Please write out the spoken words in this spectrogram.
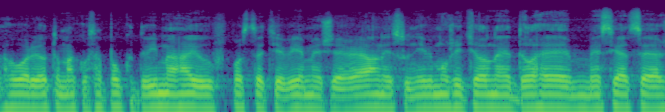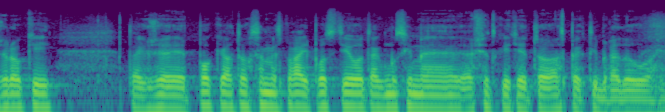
hovorí o tom, ako sa pokuty vymáhajú. V podstate vieme, že reálne sú nevymožiteľné dlhé mesiace až roky. Takže pokiaľ to chceme spraviť poctivo, tak musíme všetky tieto aspekty brať do úvahy.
